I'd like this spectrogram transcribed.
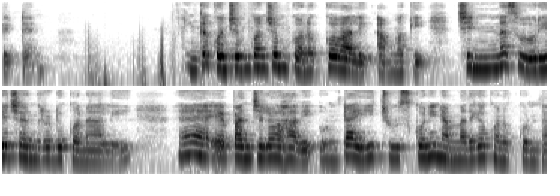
పెట్టాను. ఇంకా కొంచెం కొంచెం కొనుక్కోవాలి అమ్మకి. చిన్న సూర్యచంద్రుడు కొనాలి. పంచలో అవి ఉంటాయి చూసుకొని నెమ్మదిగా కొనుక్కుంటా.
